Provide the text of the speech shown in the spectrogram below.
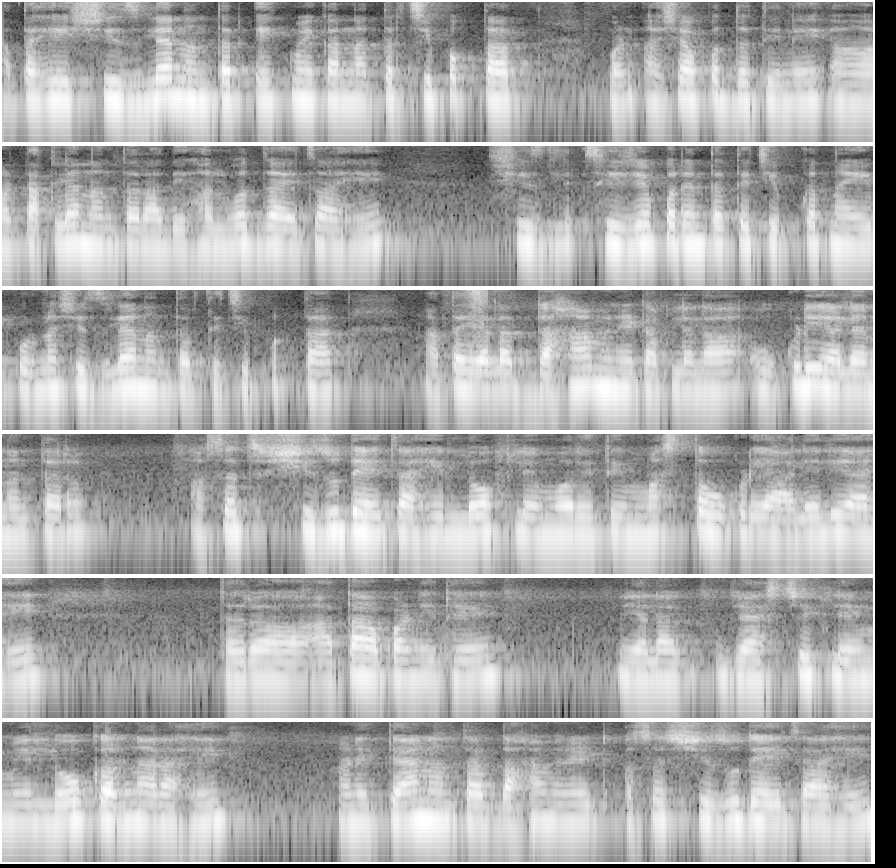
आता हे शिजल्यानंतर एकमेकांना तर चिपकतात पण अशा पद्धतीने टाकल्यानंतर आधी हलवत जायचं आहे. शिजले शिजेपर्यंत ते चिपकत नाही पूर्ण शिजल्यानंतर ते चिपकतात. आता याला दहा मिनिट आपल्याला उकडी आल्यानंतर असंच शिजू द्यायचं आहे. लो फ्लेमवर इथे मस्त उकडी आलेली आहे. तर आता आपण इथे याला गॅसची फ्लेम मी लो करणार आहे आणि त्यानंतर दहा मिनिट असंच शिजू द्यायचं आहे.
